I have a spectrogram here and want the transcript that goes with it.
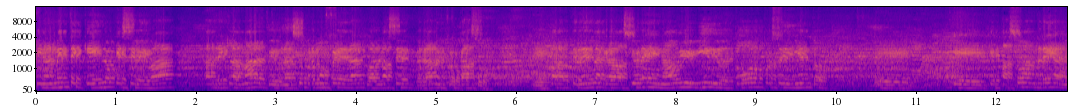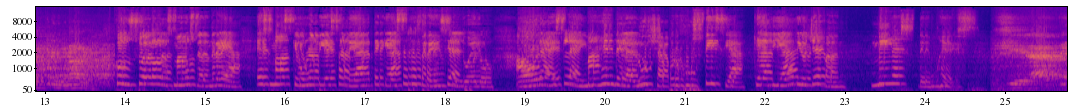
finalmente qué es lo que se le va a reclamar al Tribunal Supremo Federal, cuál va a ser ¿verdad? nuestro caso, eh, para obtener las grabaciones en audio y vídeo de todos los procedimientos. Eh, que, pasó Andrea en los tribunales. Consuelo las manos de Andrea es más que una pieza de arte que hace referencia al duelo. Ahora es la imagen de la lucha por justicia que a diario llevan miles de mujeres. Si el arte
